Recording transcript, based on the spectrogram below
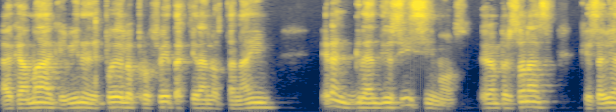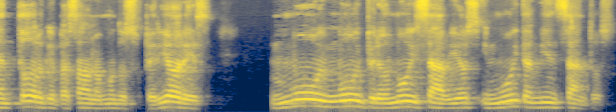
la camada que viene después de los profetas, que eran los Tanaim. Eran grandiosísimos, eran personas que sabían todo lo que pasaba en los mundos superiores, muy, muy, pero muy sabios y muy también santos.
